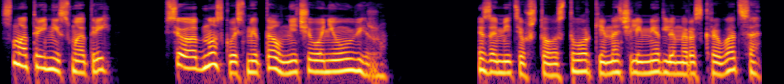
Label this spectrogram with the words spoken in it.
Смотри, не смотри, все одно сквозь металл ничего не увижу. Заметив, что створки начали медленно раскрываться,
